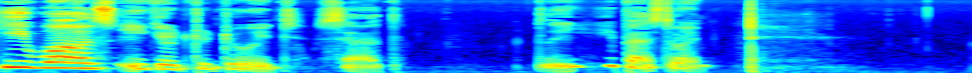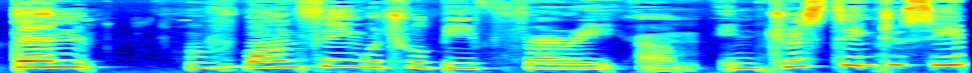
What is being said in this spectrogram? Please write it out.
he was eager to do it, sadly. He passed away. Then one thing which will be very um, interesting to see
